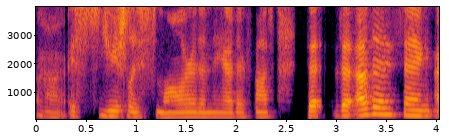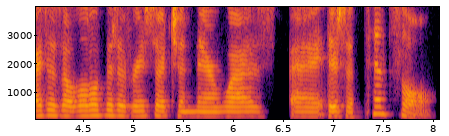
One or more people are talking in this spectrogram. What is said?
uh, is usually smaller than the other fonts. But the other thing, I did a little bit of research and there was a, there's a pencil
